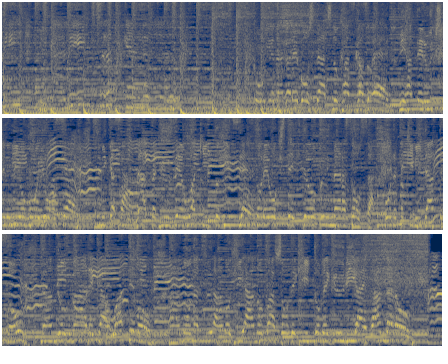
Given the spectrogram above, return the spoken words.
り光り続ける。今夜流れ星たちの数数え見張ってる宇宙に思いを馳せ積み重なった偶然はきっと必然。それを奇跡と呼ぶならそうさ。俺と君だってそう。何度生まれ変わってもあの夏あの日あの場所できっと巡り合えたんだろう。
